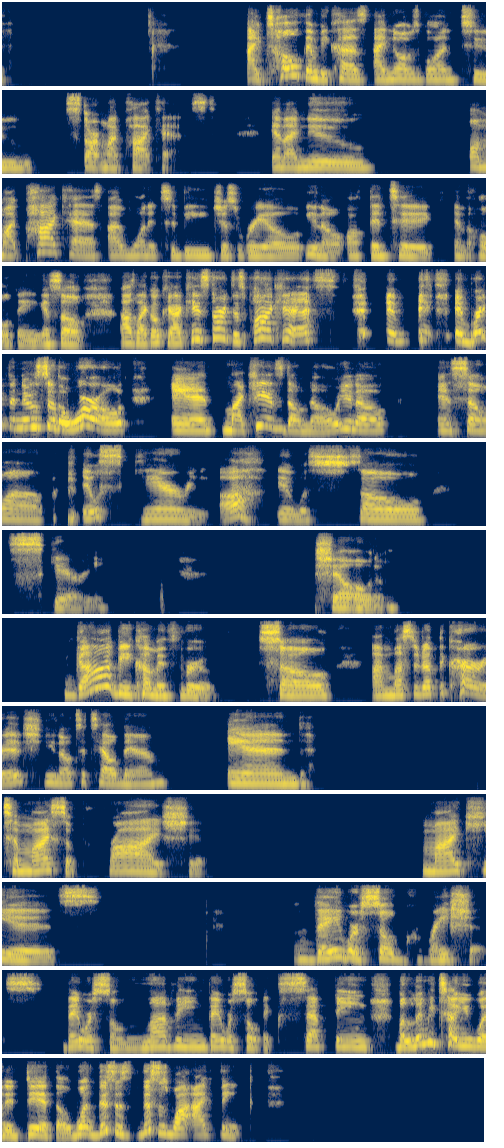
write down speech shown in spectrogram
I told them because I knew I was going to start my podcast. And I knew on my podcast, I wanted to be just real, you know, authentic and the whole thing. And so I was like, okay, I can't start this podcast and and break the news to the world and my kids don't know, you know. And so um it was scary. Oh, it was so scary. Shell Odom. God be coming through. So I mustered up the courage, you know, to tell them. And to my surprise, shit, my kids, they were so gracious. They were so loving. They were so accepting. But let me tell you what it did though. What this is this is why i think.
